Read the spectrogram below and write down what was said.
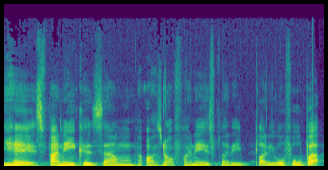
Yeah, it's funny because um, oh, it's not funny. It's bloody bloody awful. But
